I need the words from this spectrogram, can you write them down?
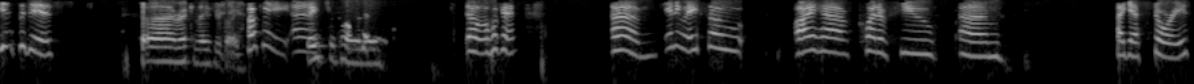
Yes, it is. Uh, I recognize your voice. Okay. Uh, Thanks for calling in. Oh, okay. Um, anyway, so I have quite a few, um, I guess, stories.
